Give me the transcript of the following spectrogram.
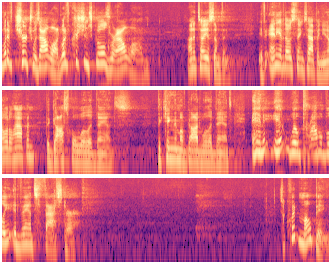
what if church was outlawed? What if Christian schools were outlawed? I want to tell you something. If any of those things happen, you know what will happen? The gospel will advance. The kingdom of God will advance. And it will probably advance faster. So quit moping.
